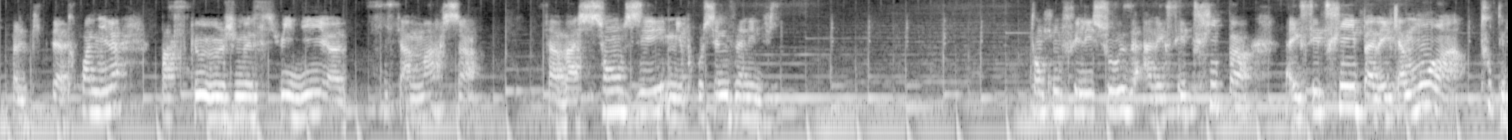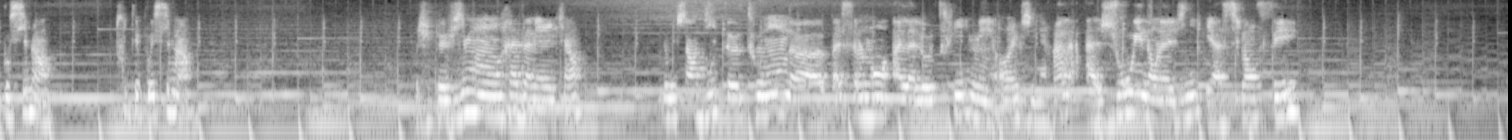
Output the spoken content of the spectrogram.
qui palpitait à 3000 parce que je me suis dit, euh, si ça marche, ça va changer mes prochaines années de vie. Tant qu'on fait les choses avec ses tripes, avec ses tripes, avec amour, tout est possible. Tout est possible. Je vis mon rêve américain. Donc j'invite euh, tout le monde, euh, pas seulement à la loterie, mais en règle générale, à jouer dans la vie et à se lancer.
